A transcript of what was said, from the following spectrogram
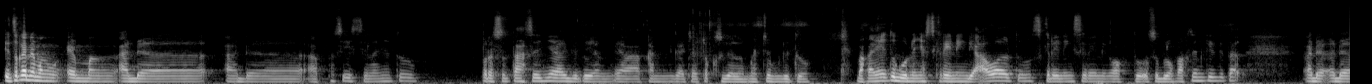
itu kan emang emang ada ada apa sih istilahnya tuh persentasenya gitu yang yang akan nggak cocok segala macam gitu makanya itu gunanya screening di awal tuh screening screening waktu sebelum vaksin kita ada ada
